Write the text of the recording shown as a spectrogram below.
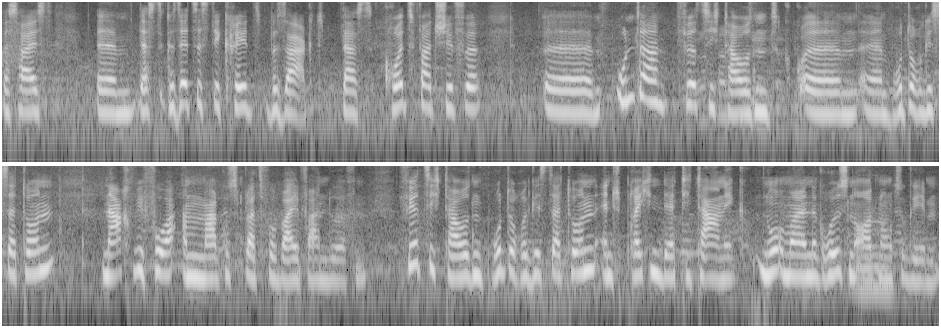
Das heißt, ähm, das Gesetzesdekret besagt, dass Kreuzfahrtschiffe äh, unter 40.000 äh, äh, Bruttoregistertonnen nach wie vor am Markusplatz vorbeifahren dürfen. 40.000 Bruttoregistertonnen entsprechen der Titanic, nur um mal eine Größenordnung mhm. zu geben.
